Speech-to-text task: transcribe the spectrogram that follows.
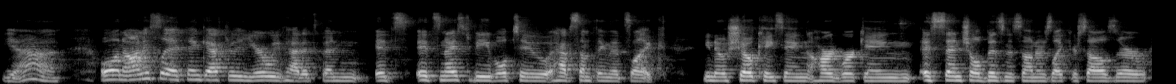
Yeah. Well, and honestly, I think after the year we've had, it's been, it's, it's nice to be able to have something that's like, you know, showcasing hardworking, essential business owners like yourselves or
